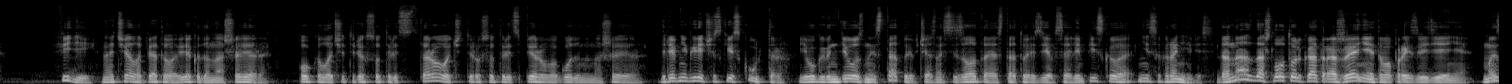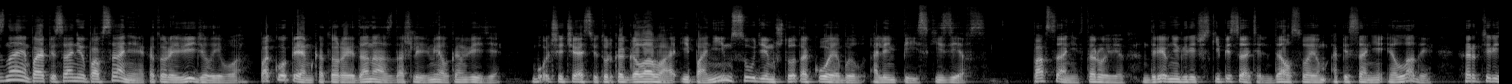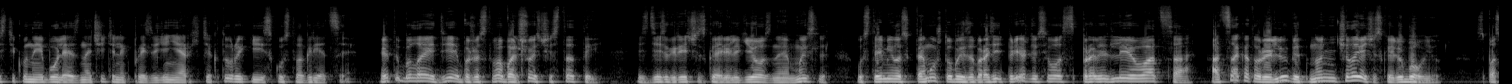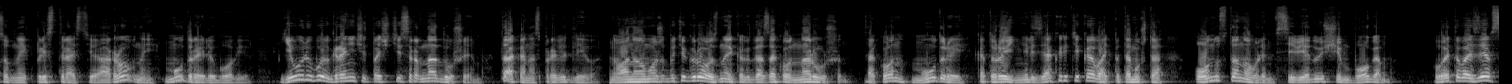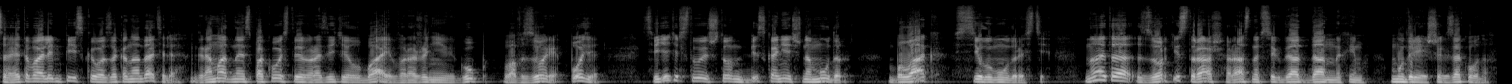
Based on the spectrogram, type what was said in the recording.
Фидий – начало 5 века до нашей эры, около 432-431 года до нашей эры. Древнегреческий скульптор, его грандиозные статуи, в частности золотая статуя Зевса Олимпийского, не сохранились. До нас дошло только отражение этого произведения. Мы знаем по описанию Павсания, который видел его, по копиям, которые до нас дошли в мелком виде – большей частью только голова, и по ним судим, что такое был олимпийский Зевс. Павсаний, II век, древнегреческий писатель, дал в своем описании Эллады характеристику наиболее значительных произведений архитектуры и искусства Греции. Это была идея божества большой чистоты. Здесь греческая религиозная мысль устремилась к тому, чтобы изобразить прежде всего справедливого отца. Отца, который любит, но не человеческой любовью, способной к пристрастию, а ровной, мудрой любовью. Его любовь граничит почти с равнодушием, так она справедлива. Но она может быть и грозной, когда закон нарушен. Закон мудрый, который нельзя критиковать, потому что он установлен всеведущим Богом. У этого Зевса, этого олимпийского законодателя, громадное спокойствие в развитии лба и в выражении губ, во взоре, позе, свидетельствует, что он бесконечно мудр, благ в силу мудрости. Но это зоркий страж, раз навсегда данных им мудрейших законов.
